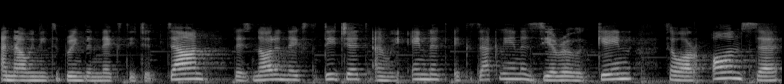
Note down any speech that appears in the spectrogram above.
and now we need to bring the next digit down. There's not a next digit and we end it exactly in a 0 again. So our answer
